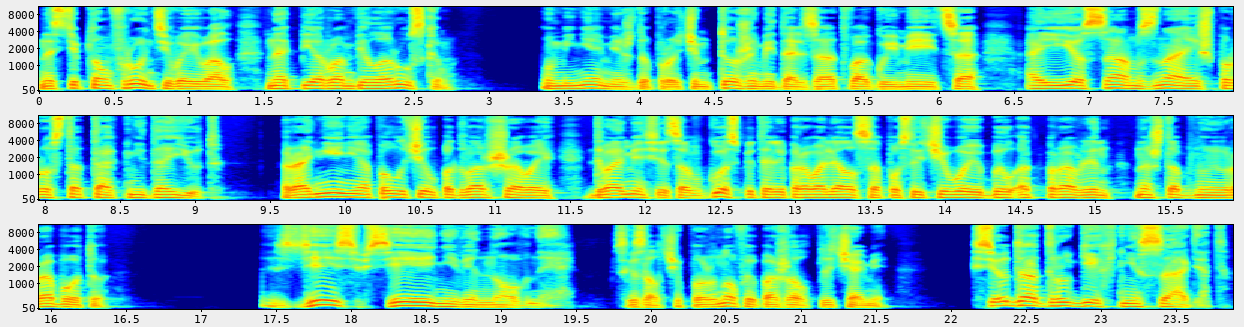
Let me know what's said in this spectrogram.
на степном фронте воевал, на первом белорусском. У меня, между прочим, тоже медаль за отвагу имеется, а ее сам знаешь, просто так не дают. Ранение получил под Варшавой, два месяца в госпитале провалялся, после чего и был отправлен на штабную работу. «Здесь все невиновные», — сказал Чепурнов и пожал плечами. «Сюда других не садят».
